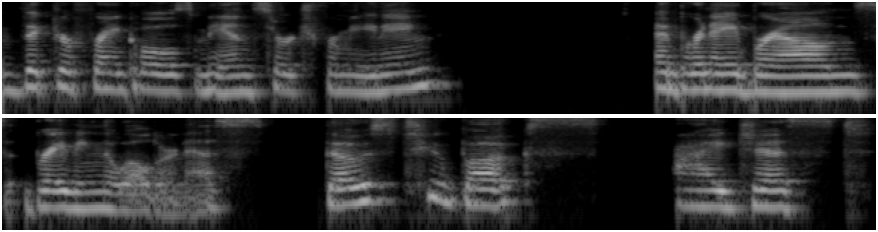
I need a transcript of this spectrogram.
Viktor Frankl's Man's Search for Meaning and Brene Brown's Braving the Wilderness. Those two books I just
